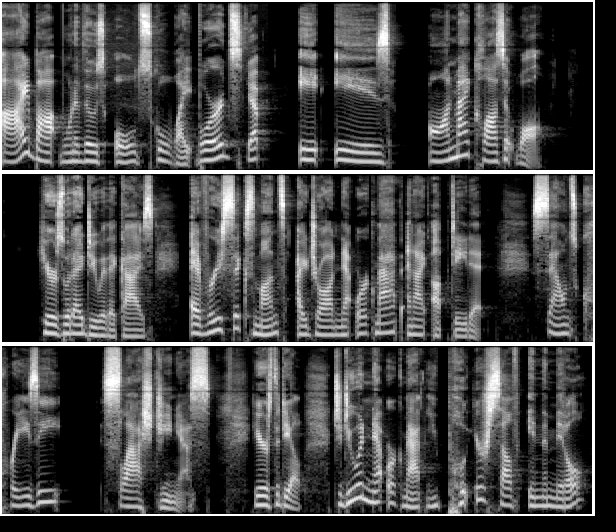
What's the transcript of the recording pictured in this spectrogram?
I bought one of those old school whiteboards. Yep. It is on my closet wall. Here's what I do with it, guys. Every six months, I draw a network map and I update it. Sounds crazy slash genius. Here's the deal to do a network map, you put yourself in the middle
